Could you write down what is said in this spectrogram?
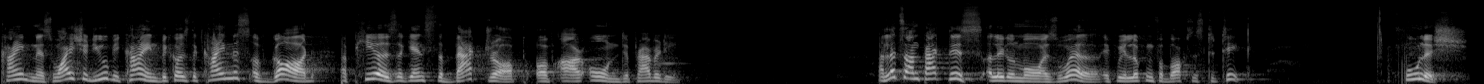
kindness. Why should you be kind? Because the kindness of God appears against the backdrop of our own depravity. And let's unpack this a little more as well if we're looking for boxes to tick. Foolish.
